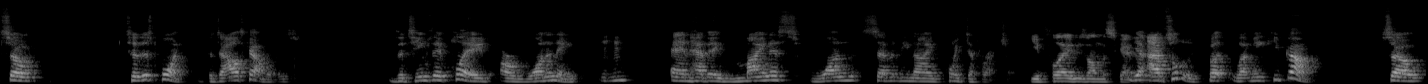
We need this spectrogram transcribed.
so to this point, the Dallas Cowboys, the teams they've played are one and 8 Mhm. And have a minus one seventy nine point differential. You play who's on the schedule. Yeah, absolutely. But let me keep going. So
